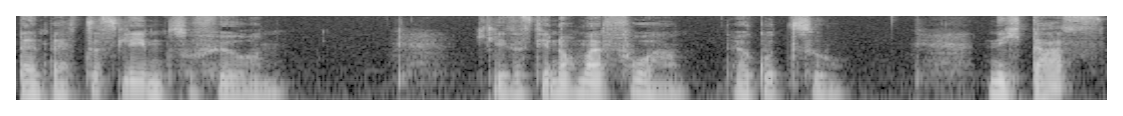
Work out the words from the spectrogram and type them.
dein bestes Leben zu führen. Ich lese es dir nochmal vor. Hör gut zu. Nicht das,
